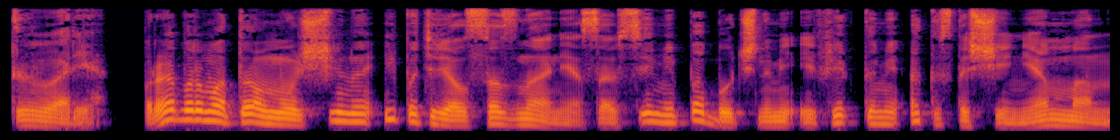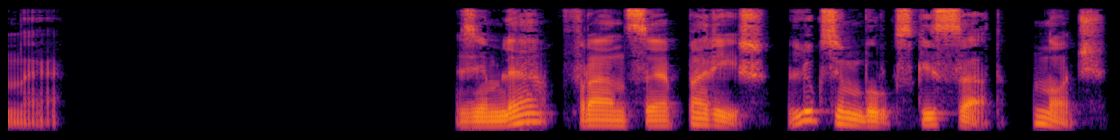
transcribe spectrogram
твари!» Пробормотал мужчина и потерял сознание со всеми побочными эффектами от истощения манны. Земля, Франция, Париж, Люксембургский сад. Ночь.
